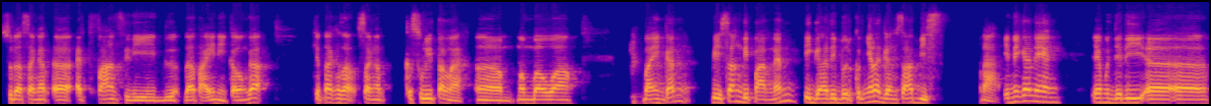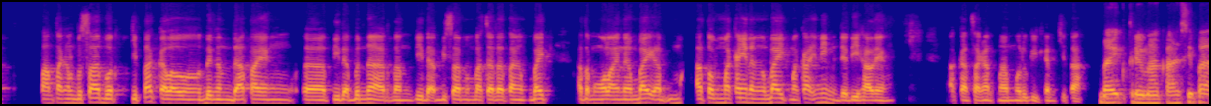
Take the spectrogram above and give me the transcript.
sudah sangat uh, advance di data ini. Kalau enggak, kita sangat kesulitan lah uh, membawa, bayangkan pisang dipanen, tiga hari berikutnya lagi habis. Nah, ini kan yang yang menjadi uh, tantangan besar buat kita kalau dengan data yang uh, tidak benar dan tidak bisa membaca data yang baik atau mengolah yang baik atau memakainya dengan baik, maka ini menjadi hal yang akan sangat merugikan kita. Baik, terima kasih Pak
